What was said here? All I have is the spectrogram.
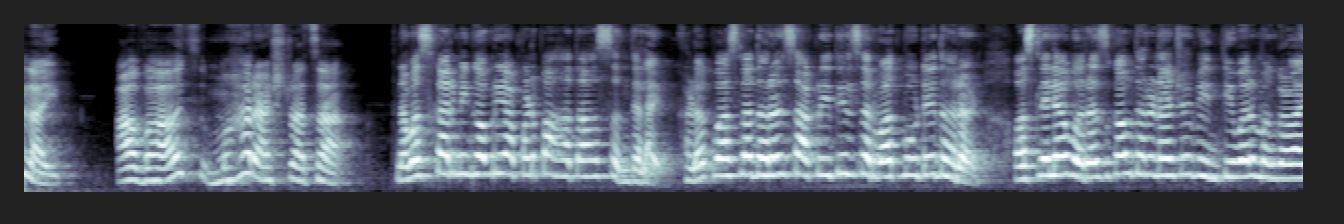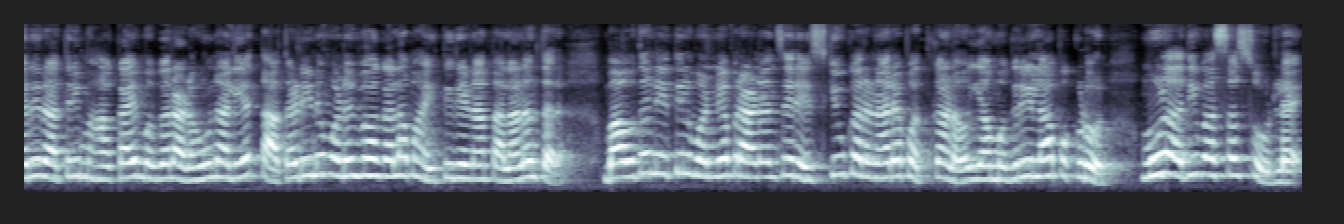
लाईव्ह आवाज महाराष्ट्राचा. नमस्कार मी गौरी. आपण पाहत आहात संध्या लाईव्ह. खडकवासला धरण साखळीतील सर्वात मोठे धरण. असलेल्या वरसगाव धरणाच्या भिंतीवर मंगळवारी रात्री महाकाय मगर आढळून आली आहे. तातडीने वन विभागाला माहिती देण्यात आल्यानंतर बावधन येथील वन्य प्राण्यांचे रेस्क्यू करणाऱ्या पथकानं या मगरीला पकडून मूळ अधिवासात सोडलाय.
